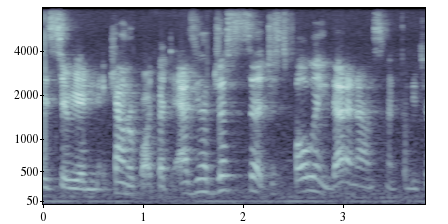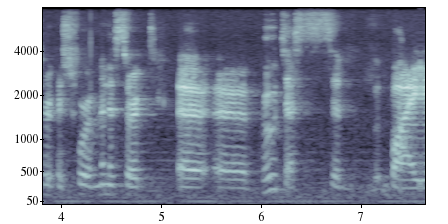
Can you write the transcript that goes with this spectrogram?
his Syrian counterpart. But as you have just said, just following that announcement from the Turkish foreign minister, uh, uh, protests by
